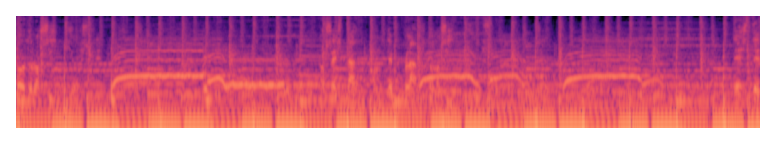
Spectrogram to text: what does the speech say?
Todos los sitios nos están contemplando los indios. Desde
